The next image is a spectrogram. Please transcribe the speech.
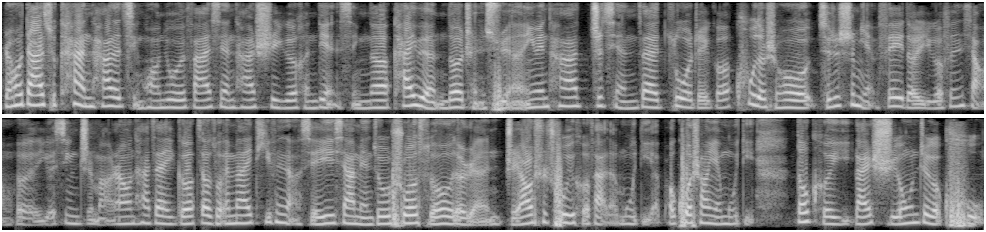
然后大家去看他的情况，就会发现他是一个很典型的开源的程序员，因为他之前在做这个库的时候，其实是免费的一个分享的一个性质嘛。然后他在一个叫做 MIT 分享协议下面，就是说所有的人只要是出于合法的目的，包括商业目的，都可以来使用这个库。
